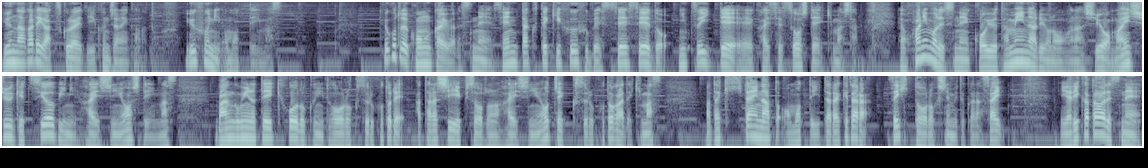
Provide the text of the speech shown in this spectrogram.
いう流れが作られていくんじゃないかなというふうに思っています。ということで今回はですね、選択的夫婦別姓制度について、解説をしてきました。他にもですね、こういうためになるようなお話を毎週月曜日に配信をしています。番組の定期購読に登録することで新しいエピソードの配信をチェックすることができます。また聞きたいなと思っていただけたら、ぜひ登録してみてください。やり方はですね、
